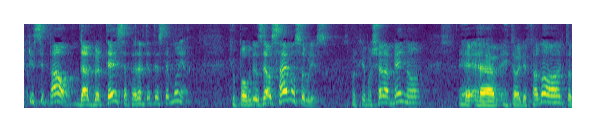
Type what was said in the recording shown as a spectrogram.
principal da advertência perante a testemunha, que o povo de Israel saiba sobre isso. Porque Moshe Rabbeinu, é, é, então ele falou, então,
